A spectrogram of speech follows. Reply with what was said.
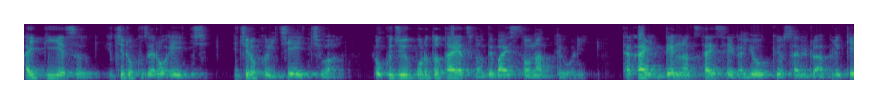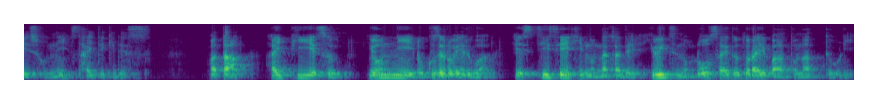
IPS160H、161H は 60V 対圧のデバイスとなっており、高い電圧耐性が要求されるアプリケーションに最適です。また IPS4260L は ST 製品の中で唯一のローサイドドライバーとなっており、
